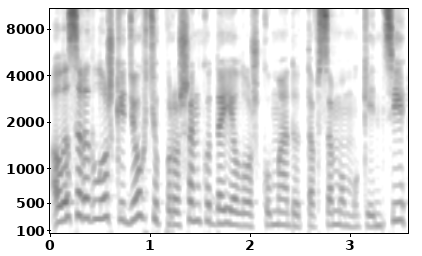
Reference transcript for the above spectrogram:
Але серед ложки дьогтю Порошенко дає ложку меду та в самому кінці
